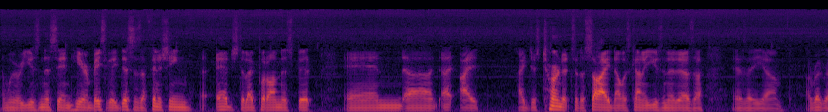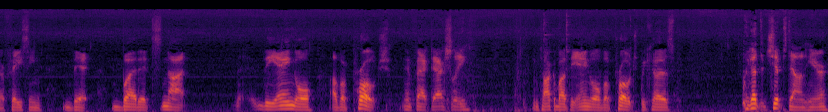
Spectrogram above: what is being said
And we were using this in here. And basically, this is a finishing edge that I put on this bit. And uh, I, I, I just turned it to the side, and I was kind of using it as a as a um, a regular facing bit, but it's not the angle of approach. In fact, actually, we talk about the angle of approach because we got the chips down here,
